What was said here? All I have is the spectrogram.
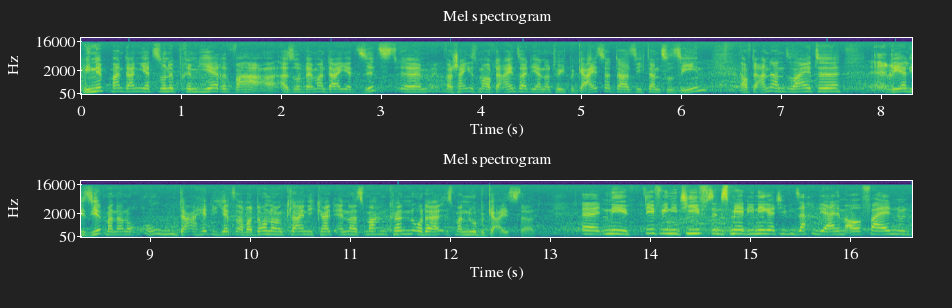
Wie nimmt man dann jetzt so eine Premiere wahr? Also wenn man da jetzt sitzt, äh, wahrscheinlich ist man auf der einen Seite ja natürlich begeistert, da sich dann zu sehen. Auf der anderen Seite äh, realisiert man dann noch, oh, da hätte ich jetzt aber doch noch eine Kleinigkeit anders machen können oder ist man nur begeistert? Äh, nee, definitiv sind es mehr die negativen Sachen, die einem auffallen und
